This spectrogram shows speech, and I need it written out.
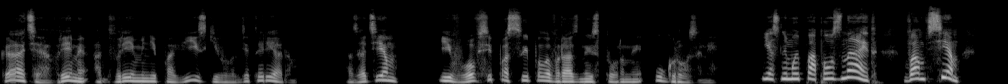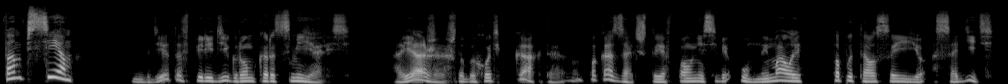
Катя время от времени повизгивала где-то рядом, а затем и вовсе посыпала в разные стороны угрозами. «Если мой папа узнает, вам всем, вам всем, где-то впереди громко рассмеялись. А я же, чтобы хоть как-то показать, что я вполне себе умный малый, попытался ее осадить,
